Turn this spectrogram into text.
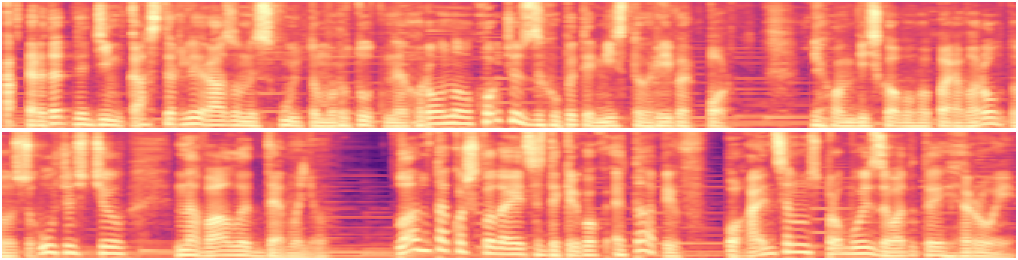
Авторитетний дім Кастерлі разом із культом Ртутне Гроно хочуть захопити місто Ріверпорт шляхом військового перевороту з участю навали демонів. План також складається з декількох етапів, поганцям спробують завадити герої.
